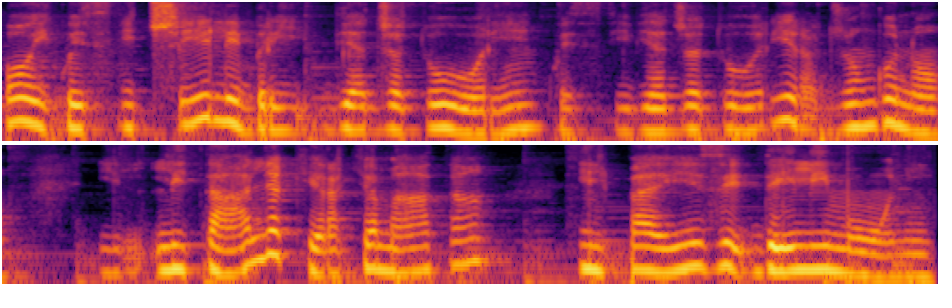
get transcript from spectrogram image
poi questi celebri viaggiatori, questi viaggiatori raggiungono il, l'Italia che era chiamata il paese dei limoni.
